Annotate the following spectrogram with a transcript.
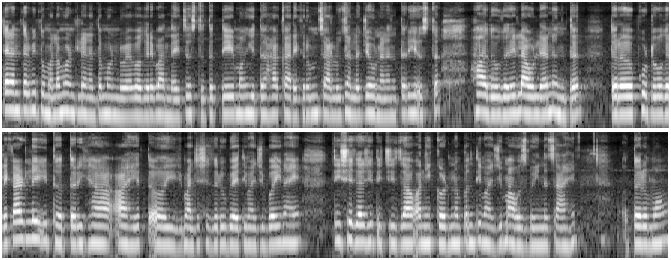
त्यानंतर मी तुम्हाला म्हटलं ना तर मंडोळ्या वगैरे बांधायचं असतं तर ते मग इथं हा कार्यक्रम चालू झाला जेवणानंतर हे असतं. हात वगैरे लावल्यानंतर तर फोटो वगैरे काढले इथं तर ह्या आहेत माझ्या शेजारी उभी आहे ती माझी बहीण आहे. ती शेजारची तिची जाव आणि इकडनं पण ती माझी मावस बहीणच आहे. तर मग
